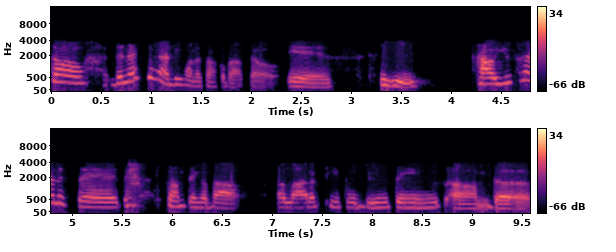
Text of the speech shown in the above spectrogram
so the next thing i do want to talk about though is Mhm. how you kind of said something about a lot of people do things um the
